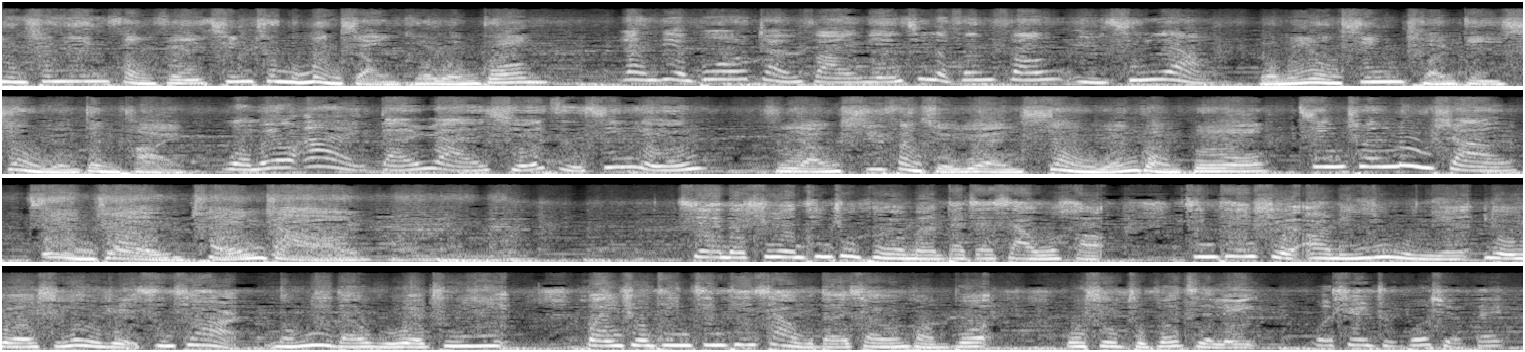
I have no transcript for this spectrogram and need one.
用声音放飞青春的梦想和荣光，让电波绽放年轻的芬芳与清亮。我们用心传递校园动态，我们用爱感染学子心灵。阜阳师范学院校园广播，青春路上见证成长。亲爱的师院听众朋友们，大家下午好！今天是二零一五年六月十六日，星期二，农历的五月初一。欢迎收听今天下午的校园广播，我是主播子玲。我是主播雪飞。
